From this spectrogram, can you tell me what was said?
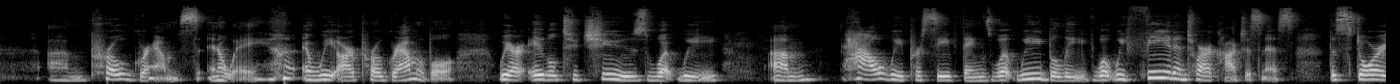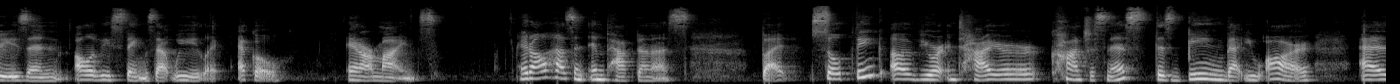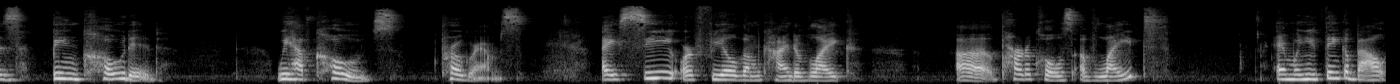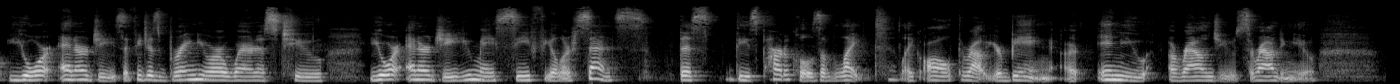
um, programs in a way, and we are programmable. We are able to choose what we, um, how we perceive things, what we believe, what we feed into our consciousness, the stories, and all of these things that we like echo in our minds. It all has an impact on us. But so think of your entire consciousness, this being that you are, as being coded. We have codes, programs. I see or feel them kind of like uh, particles of light. And when you think about your energies, if you just bring your awareness to your energy, you may see, feel, or sense this these particles of light like all throughout your being uh, in you around you surrounding you.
